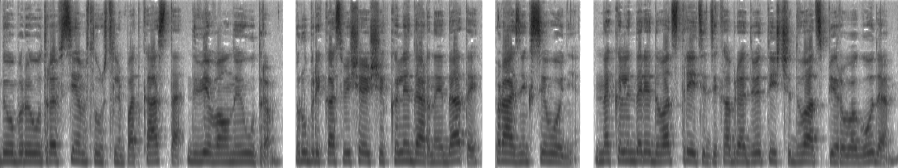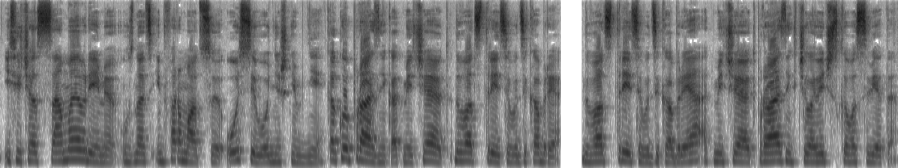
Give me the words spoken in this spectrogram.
Доброе утро всем слушателям подкаста «Две волны утром». Рубрика, освещающая календарные даты «Праздник сегодня». На календаре 23 декабря 2021 года и сейчас самое время узнать информацию о сегодняшнем дне. Какой праздник отмечают 23 декабря? 23 декабря отмечают праздник человеческого света.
